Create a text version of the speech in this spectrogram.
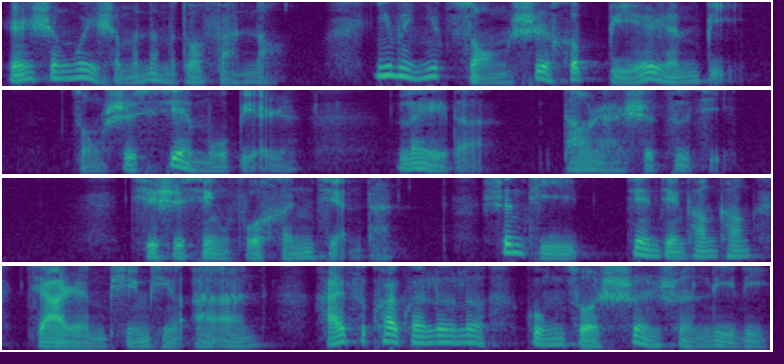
人生为什么那么多烦恼？因为你总是和别人比，总是羡慕别人，累的当然是自己。其实幸福很简单，身体健健康康，家人平平安安，孩子快快乐乐，工作顺顺利利，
